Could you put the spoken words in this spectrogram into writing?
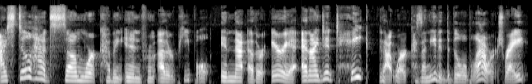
I still had some work coming in from other people in that other area. And I did take that work because I needed the billable hours, right?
